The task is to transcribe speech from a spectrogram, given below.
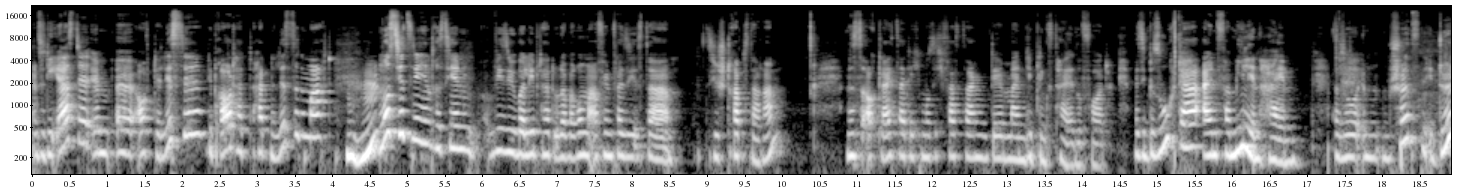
Also die erste im, äh, auf der Liste, die Braut hat, hat eine Liste gemacht. Muss jetzt nicht interessieren, wie sie überlebt hat oder warum. Auf jeden Fall, sie ist da, sie strapst daran. Und das ist auch gleichzeitig, muss ich fast sagen, der, mein Lieblingsteil sofort. Weil sie besucht da ein Familienheim. Also im, im schönsten Idyll.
